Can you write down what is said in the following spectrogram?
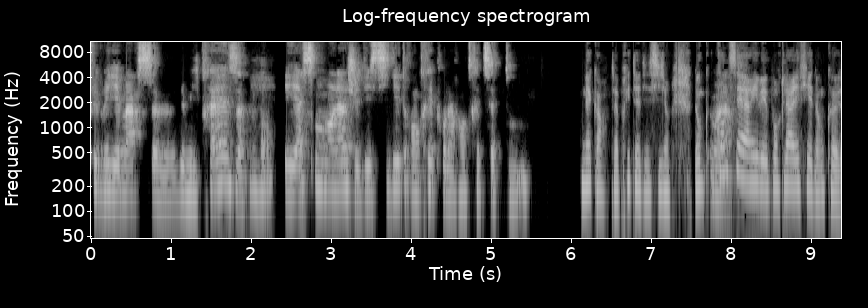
février-mars euh, 2013. Mhm. Et à ce moment-là, j'ai décidé de rentrer pour la rentrée de septembre. D'accord, tu as pris ta décision. Donc Voilà. quand c'est arrivé, pour clarifier, donc euh,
